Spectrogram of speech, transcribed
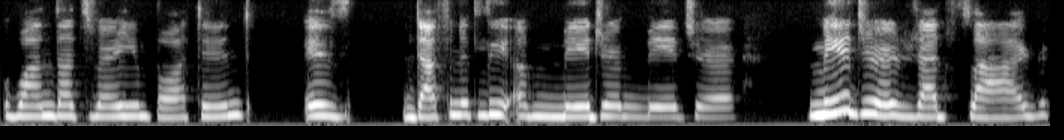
one that's very important is definitely a major, major, major red flag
